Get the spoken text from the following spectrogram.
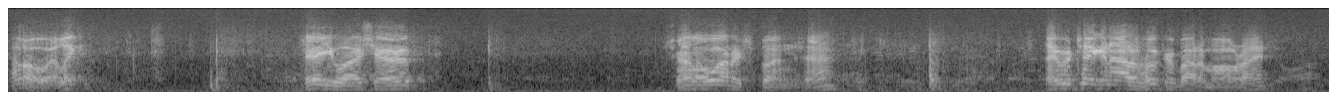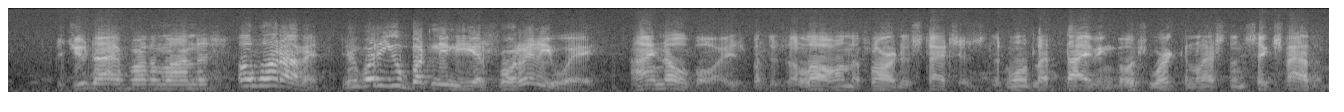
Hello, Alec. There you are, Sheriff. Shallow water sponge, huh? They were taken out of Hooker Bottom, all right. Did you dive for them, Londas? Oh, what of it? What are you butting in here for anyway? I know, boys, but there's a law in the Florida statutes that won't let diving boats work in less than six fathoms.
